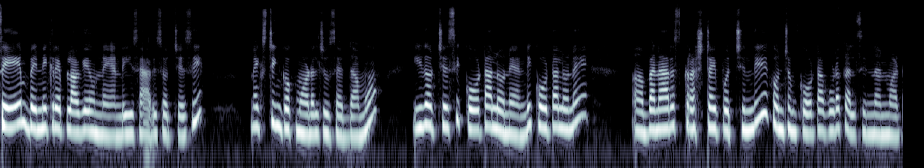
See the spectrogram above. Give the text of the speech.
సేమ్ బెన్ని క్రేప్ లాగే ఉన్నాయండి ఈ శారీస్ వచ్చేసి. నెక్స్ట్ ఇంకొక మోడల్ చూసేద్దాము. ఇది వచ్చేసి కోటాలోనే అండి. కోటాలోనే బనారస్ క్రష్ టైప్ వచ్చింది. కొంచెం కోటా కూడా కలిసిందనమాట.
